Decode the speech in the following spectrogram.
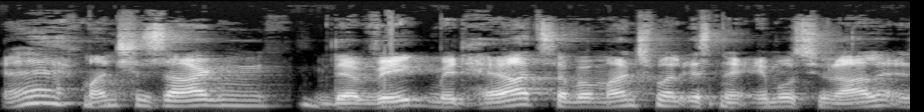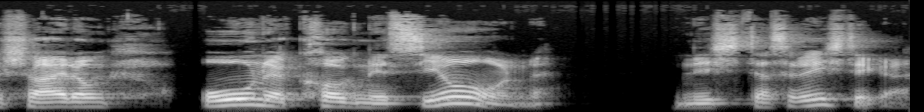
Ja, manche sagen, der Weg mit Herz, aber manchmal ist eine emotionale Entscheidung ohne Kognition nicht das Richtige.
